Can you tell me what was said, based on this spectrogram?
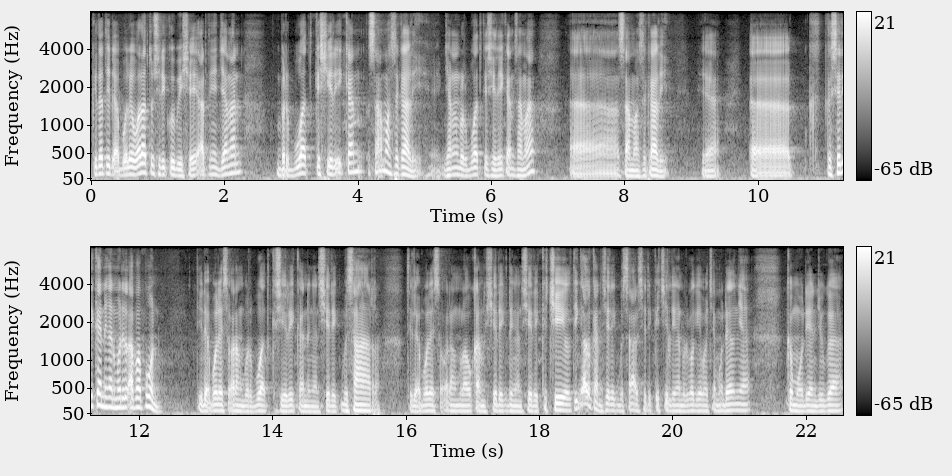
kita tidak boleh wala tusyriku bi artinya jangan berbuat kesyirikan sama sekali. Jangan berbuat kesyirikan sama uh, sama sekali. Ya, uh, kesyirikan dengan model apa pun. Tidak boleh seorang berbuat kesyirikan dengan syirik besar. Tidak boleh seorang melakukan syirik dengan syirik kecil. Tinggalkan syirik besar, syirik kecil dengan berbagai macam modelnya. Kemudian juga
